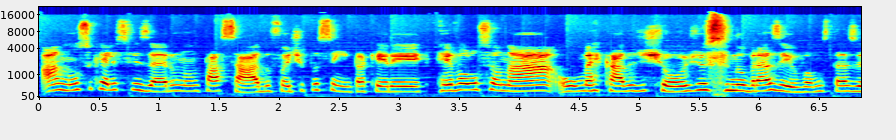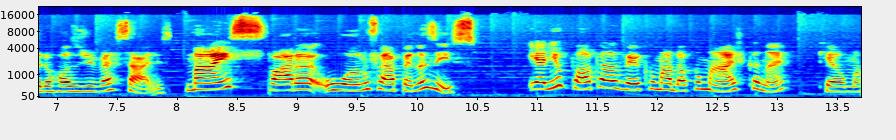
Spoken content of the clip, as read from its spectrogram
anúncio que eles fizeram no ano passado foi tipo assim, pra querer revolucionar o mercado de shoujos no Brasil. Vamos trazer o Rosa de Versalhes. Mas para o ano foi apenas isso. E a New Pop ela veio com Madoka Mágica, né? Que é uma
